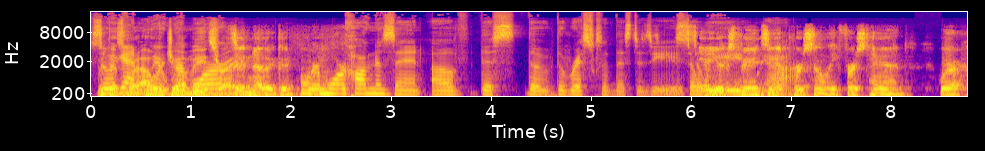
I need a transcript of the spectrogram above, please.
so that's again what our we're, job we're is, more, right? That's another good point. we're more cognizant of this the the risks of this disease so yeah, we- you're experiencing yeah. it personally, firsthand. Where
